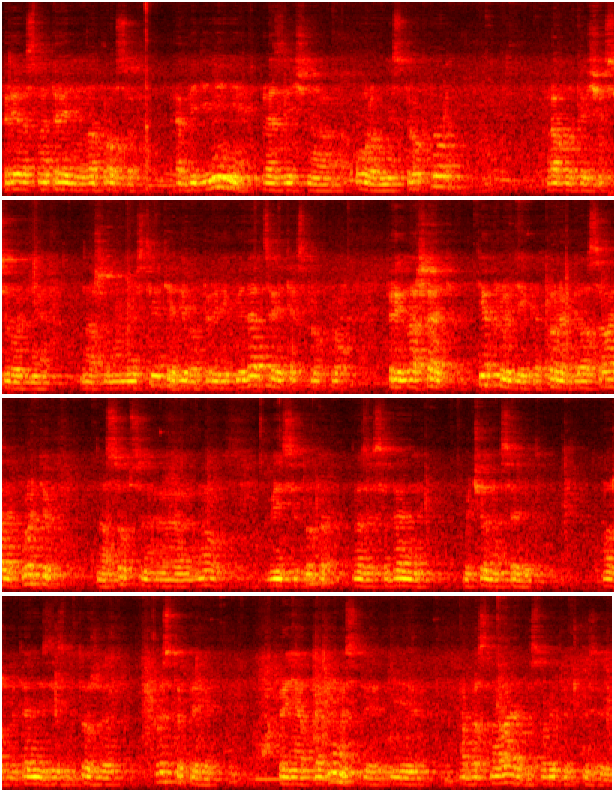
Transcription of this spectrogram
при рассмотрении вопросов объединения различного уровня структур, работающих сегодня в нашем университете, либо при ликвидации этих структур, приглашать тех людей, которые голосовали против на собственно, э, ну, в институтах на заседании ученых советов. Может быть, они здесь бы тоже выступили при необходимости и обосновали бы свою точку зрения.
